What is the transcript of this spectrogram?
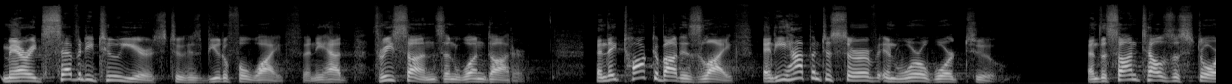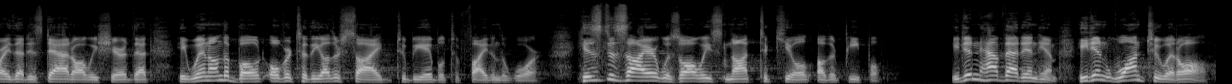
married 72 years to his beautiful wife, and he had three sons and one daughter. And they talked about his life, and he happened to serve in World War II. And the son tells a story that his dad always shared that he went on the boat over to the other side to be able to fight in the war. His desire was always not to kill other people. He didn't have that in him, he didn't want to at all,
